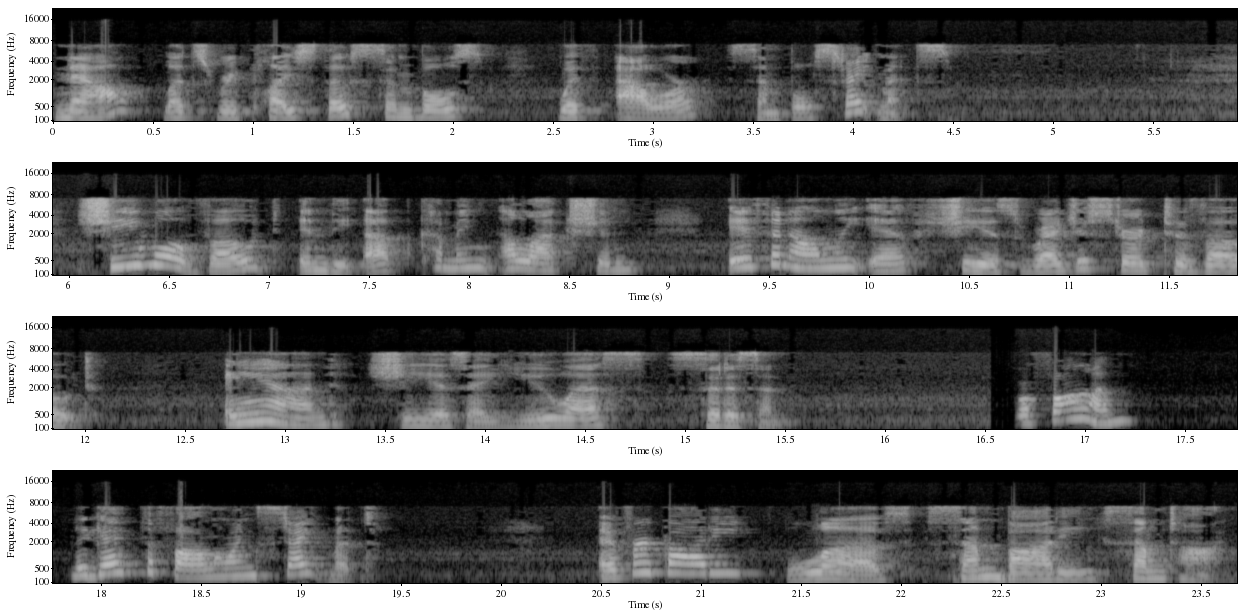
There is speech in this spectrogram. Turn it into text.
Now let's replace those symbols with our simple statements. She will vote in the upcoming election if and only if she is registered to vote and she is a U.S. citizen. For fun, negate the following statement. Everybody loves somebody sometime.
